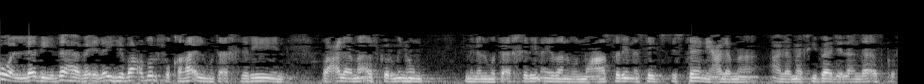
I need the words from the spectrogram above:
هو الذي ذهب إليه بعض الفقهاء المتأخرين وعلى ما أذكر منهم من المتأخرين أيضا والمعاصرين السيد السيستاني على ما على ما في بالي الآن لا أذكر.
